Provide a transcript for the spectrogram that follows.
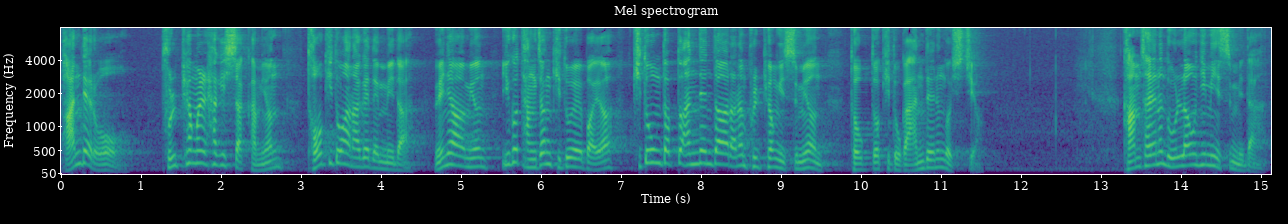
반대로 불평을 하기 시작하면 더 기도 안 하게 됩니다. 왜냐하면 이거 당장 기도해 봐야 기도 응답도 안 된다라는 불평이 있으면 더욱더 기도가 안 되는 것이죠. 감사에는 놀라운 힘이 있습니다.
